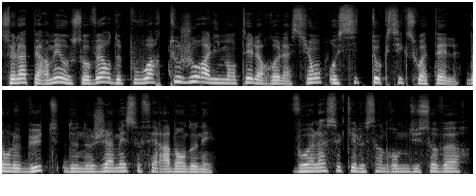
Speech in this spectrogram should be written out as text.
Cela permet aux sauveurs de pouvoir toujours alimenter leur relation, aussi toxique soit-elle, dans le but de ne jamais se faire abandonner. Voilà ce qu'est le syndrome du sauveur.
